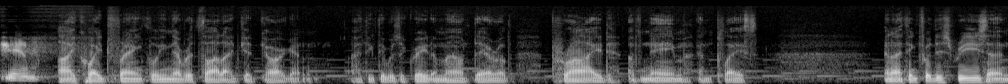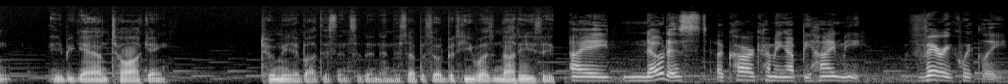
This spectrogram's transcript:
jam. I quite frankly never thought I'd get Gargan. I think there was a great amount there of pride of name and place. And I think for this reason, he began talking to me about this incident in this episode, but he was not easy. I noticed a car coming up behind me very quickly.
